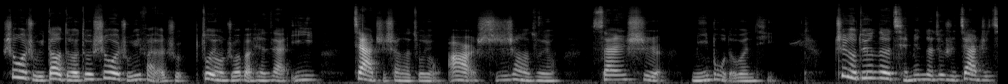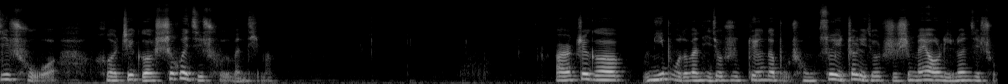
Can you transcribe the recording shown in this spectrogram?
社会主义道德对社会主义法的主作用主要表现在一价值上的作用，二实质上的作用，三是弥补的问题。这个对应的前面的就是价值基础和这个社会基础的问题嘛，而这个弥补的问题就是对应的补充，所以这里就只是没有理论基础。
